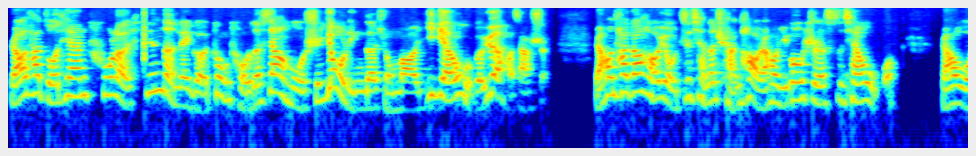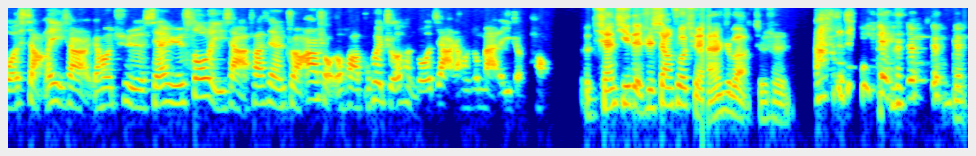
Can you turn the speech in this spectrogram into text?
然后它昨天出了新的那个众筹的项目，是幼龄的熊猫，一点五个月好像是。然后它刚好有之前的全套，然后一共是四千五。然后我想了一下，然后去闲鱼搜了一下，发现转二手的话不会折很多价，然后就买了一整套。前提得是相说全是吧？就是对对对对，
